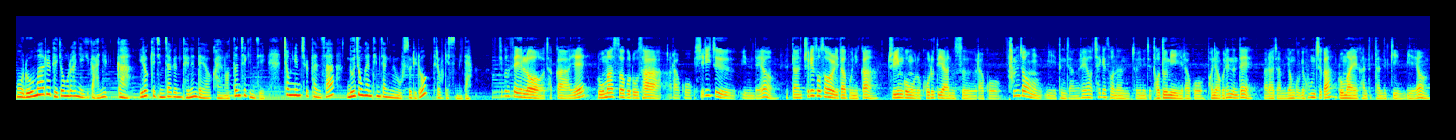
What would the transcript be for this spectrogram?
뭐 로마를 배경으로 한 얘기가 아닐까 이렇게 짐작은 되는데요. 과연 어떤 책인지 청림 출판사 노종환 팀장님의 목소리로 들어보겠습니다. 스티븐 세일러 작가의 로마 서브 로사라고 시리즈인데요. 일단 추리소설이다 보니까 주인공으로 고르디아누스라고 탐정이 등장을 해요. 책에서는 저희는 이제 더듬이라고 번역을 했는데 말하자면 영국의 홈즈가 로마에 간 듯한 느낌이에요.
